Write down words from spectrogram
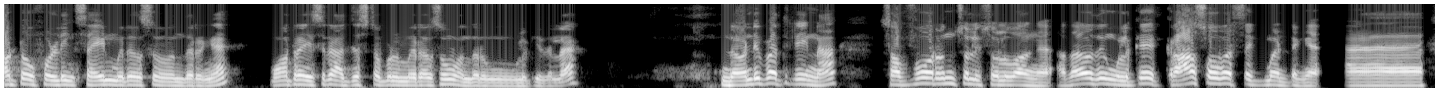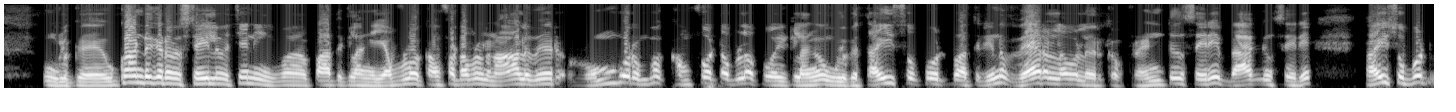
ஆட்டோ ஃபோல்டிங் சைட் மிரர்ஸும் வந்துருங்க. மோட்டரைஸ்டு அட்ஜஸ்டபிள் மிரர்ஸும் வந்துருங்க உங்களுக்கு இதில். இந்த வண்டி பார்த்துட்டிங்கன்னா சஃபோர்னு சொல்லி சொல்லுவாங்க. அதாவது உங்களுக்கு கிராஸ் ஓவர் செக்மெண்ட்டுங்க உங்களுக்கு உட்காந்துக்கிற ஸ்டைல் வச்சே நீங்கள் பார்த்துக்கலாங்க எவ்வளோ கம்ஃபர்டபுள் நாலு பேர் ரொம்ப ரொம்ப கம்ஃபர்டபுளாக போய்க்கலாங்க. உங்களுக்கு தை சப்போர்ட் பார்த்துட்டிங்கன்னா வேறு லெவலில் இருக்கும். ஃப்ரண்ட்டும் சரி பேக்கும் சரி தை சப்போர்ட்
